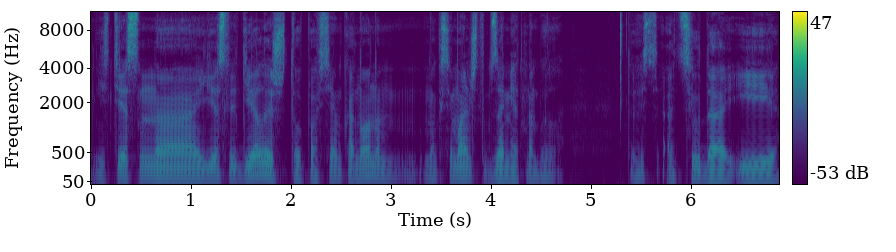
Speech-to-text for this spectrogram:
Естественно, если делаешь, то по всем канонам максимально, чтобы заметно было. То есть отсюда и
